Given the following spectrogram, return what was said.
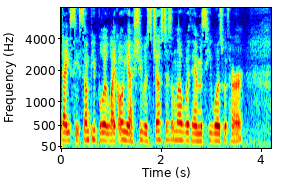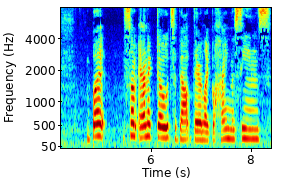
dicey. Some people are like, oh yeah, she was just as in love with him as he was with her. But some anecdotes about their like behind the scenes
